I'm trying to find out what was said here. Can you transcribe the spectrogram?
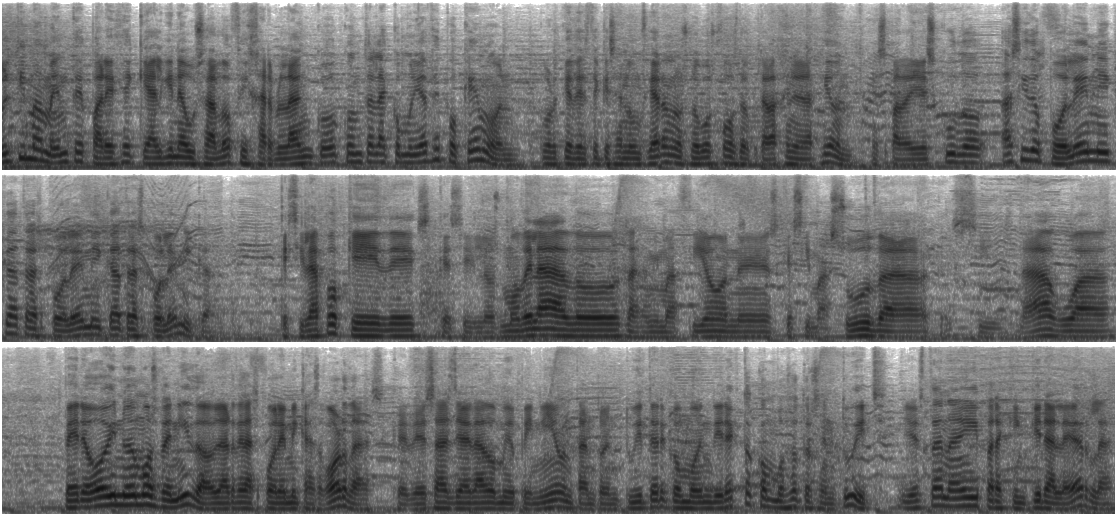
Últimamente parece que alguien ha usado fijar blanco contra la comunidad de Pokémon, porque desde que se anunciaron los nuevos juegos de octava generación, Espada y Escudo, ha sido polémica tras polémica tras polémica. Que si la Pokédex, que si los modelados, las animaciones, que si Masuda, que si el agua... Pero hoy no hemos venido a hablar de las polémicas gordas, que de esas ya he dado mi opinión tanto en Twitter como en directo con vosotros en Twitch, y están ahí para quien quiera leerlas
